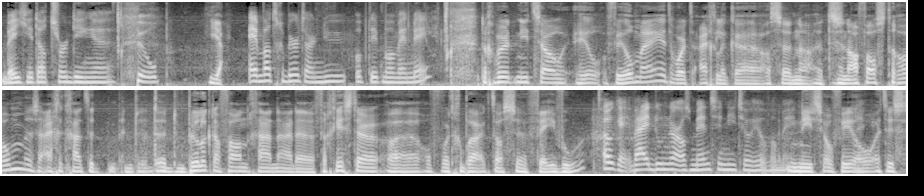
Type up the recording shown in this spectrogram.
een beetje dat soort dingen, pulp. Ja. En wat gebeurt daar nu op dit moment mee? Er gebeurt niet zo heel veel mee. Het wordt eigenlijk uh, als een, het is een afvalstroom. Dus eigenlijk gaat het, de, de bulk daarvan gaat naar de vergister uh, of wordt gebruikt als uh, veevoer. Oké, okay, wij doen er als mensen niet zo heel veel mee. Niet zoveel. Nee. Het is,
